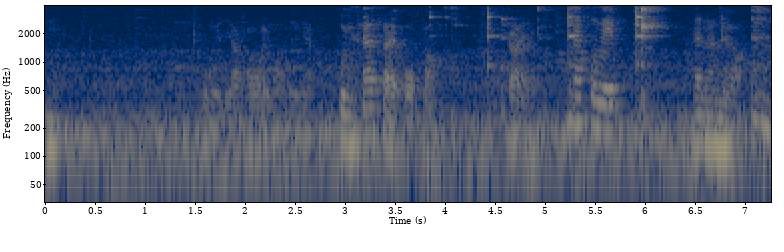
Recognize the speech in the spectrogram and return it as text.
อืมโอ้ยยากอร่อยลองมือเนี่ย คุณแค่ใส่อกเหรอไก่อะไมโครเวฟแค่นั้นเลยเหรออืม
